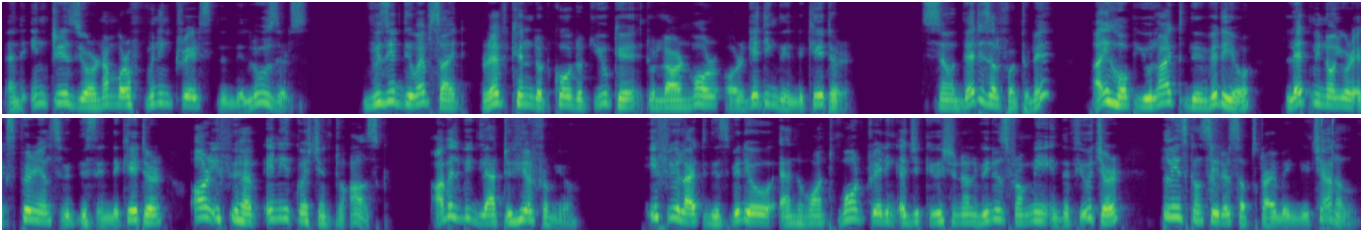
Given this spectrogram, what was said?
and increase your number of winning trades than the losers. Visit the website revcon.co.uk to learn more or getting the indicator. So that is all for today. I hope you liked the video. Let me know your experience with this indicator or if you have any question to ask. I will be glad to hear from you. If you liked this video and want more trading educational videos from me in the future, please consider subscribing the channel.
